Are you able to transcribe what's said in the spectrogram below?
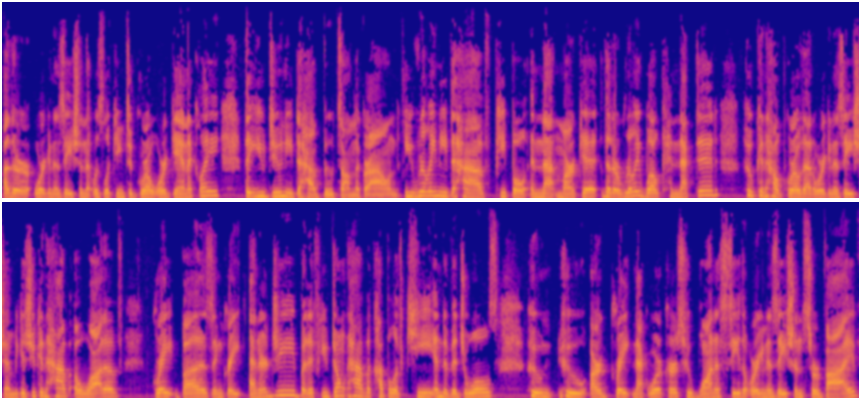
other organization that was looking to grow organically, that you do need to have boots on the ground. You really need to have people in that market that are really well connected who can help grow that organization because you can have a lot of great buzz and great energy, but if you don't have a couple of key individuals who who are great networkers who want to see the organization survive,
